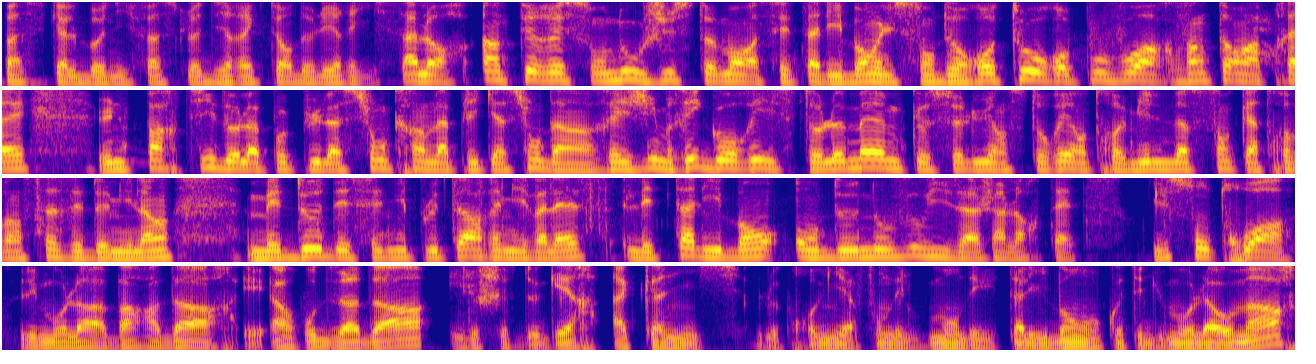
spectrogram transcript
Pascal Boniface, le directeur de l'IRIS. Alors, intéressons-nous justement à ces talibans. Ils sont de retour au pouvoir 20 ans après. Une partie de la population craint l'application d'un régime rigoriste, le même que celui instauré entre 1996 et 2001. Mais deux décennies plus tard, Rémi Vallès, les talibans ont de nouveaux visages à leur tête. Ils sont trois, les mollahs Baradar et Haroudzada et le chef de guerre Haqqani. Le premier a fondé le mouvement des talibans aux côtés du mollah Omar.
